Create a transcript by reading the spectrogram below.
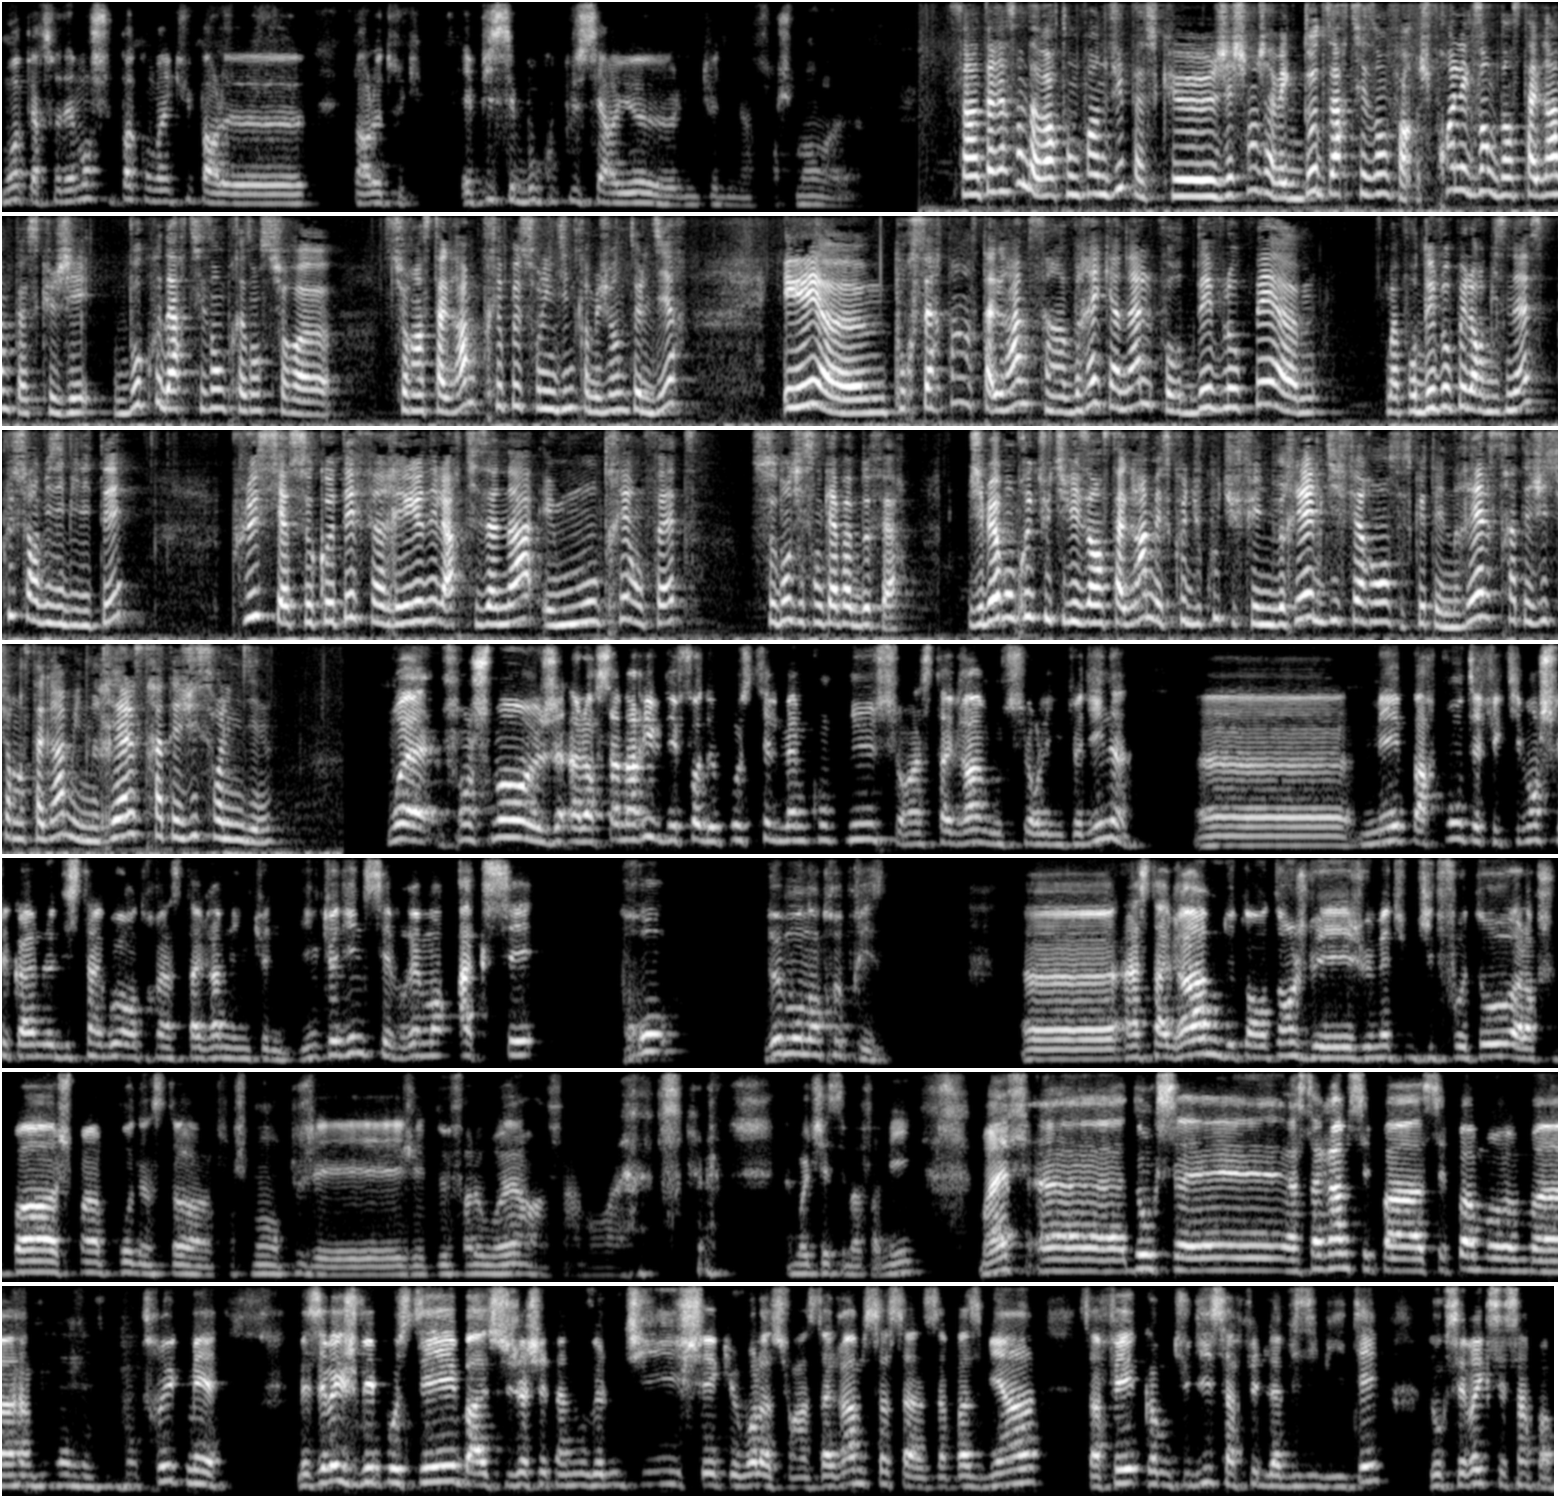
moi personnellement, je ne suis pas convaincu par le, par le truc. Et puis, c'est beaucoup plus sérieux, euh, LinkedIn, hein, franchement. Euh. C'est intéressant d'avoir ton point de vue parce que j'échange avec d'autres artisans. Enfin, je prends l'exemple d'Instagram parce que j'ai beaucoup d'artisans présents sur, sur Instagram, très peu sur LinkedIn, comme je viens de te le dire. Et euh, pour certains, Instagram, c'est un vrai canal pour développer, euh, bah, pour développer leur business, plus leur visibilité. Plus il y a ce côté faire rayonner l'artisanat et montrer en fait ce dont ils sont capables de faire. J'ai bien compris que tu utilisais Instagram. Est-ce que du coup tu fais une réelle différence? Est-ce que tu as une réelle stratégie sur Instagram et une réelle stratégie sur LinkedIn? Ouais, franchement, alors ça m'arrive des fois de poster le même contenu sur Instagram ou sur LinkedIn. Euh, mais par contre, effectivement, je fais quand même le distinguo entre Instagram et LinkedIn. LinkedIn, c'est vraiment axé pro de mon entreprise. Euh, Instagram, de temps en temps, je vais, je vais mettre une petite photo. Alors, je ne suis, pas, suis pas un pro d'Insta. Hein. Franchement, en plus, j'ai deux followers. Enfin, bon, la moitié, c'est ma famille. Bref, euh, donc Instagram, ce n'est pas, pas mon, mon, truc. Mais mais c'est vrai que je vais poster, bah, si j'achète un nouvel outil, je sais que voilà, sur Instagram, ça, ça, passe bien. Ça fait, comme tu dis, ça fait de la visibilité. Donc, c'est vrai que c'est sympa.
